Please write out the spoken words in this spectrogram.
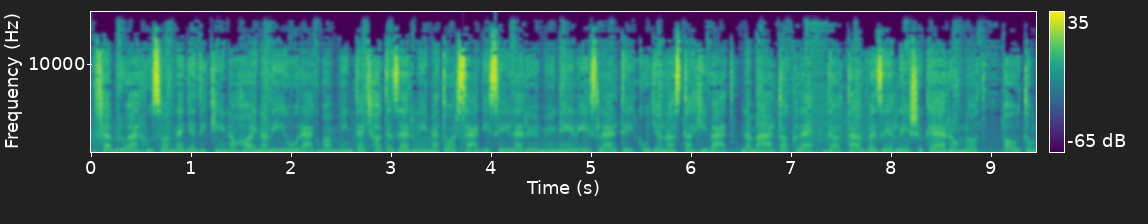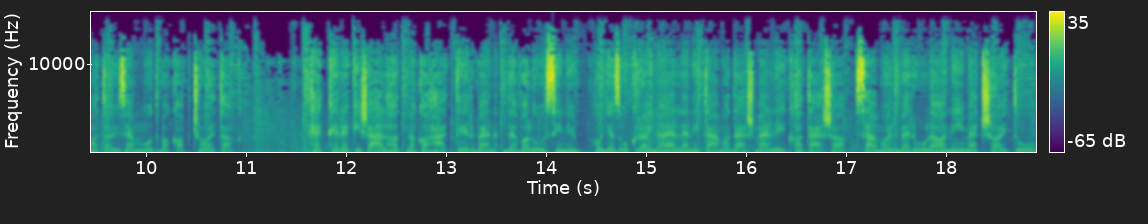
Február 24-én a hajnali órákban mintegy 6000 németországi szélerőműnél észlelték ugyanazt a hibát, nem álltak le, de a távvezérlésük elromlott, automata üzemmódba kapcsoltak. Hekkerek is állhatnak a háttérben, de valószínűbb, hogy az Ukrajna elleni támadás mellékhatása, számolt be róla a német sajtó.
